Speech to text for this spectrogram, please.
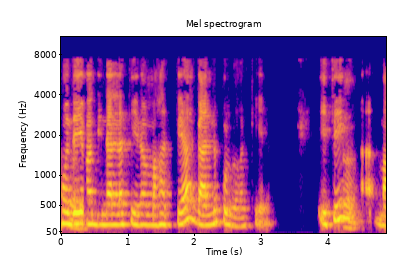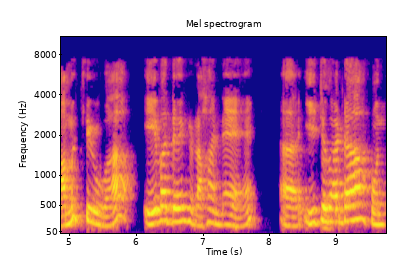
හොඳ ඒවා දිනල්ලා තියෙනවා මහත්තයා ගන්න පුළුවන් කියලා. ඉතින් මම කිව්වා ඒවා දැන් රහ නැහැ. ඊට වඩා හොඳ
